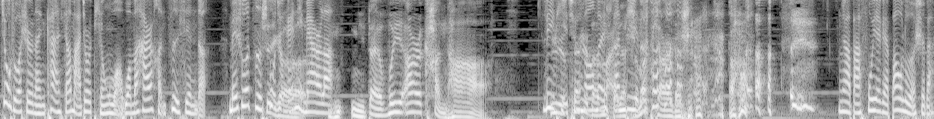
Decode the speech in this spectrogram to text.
就说是呢，你看小马就是挺我，我们还是很自信的，没说自负就给你面了。你戴 VR 看他，立体全方位三 D 的片儿的是。你要把副业给暴露了是吧？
